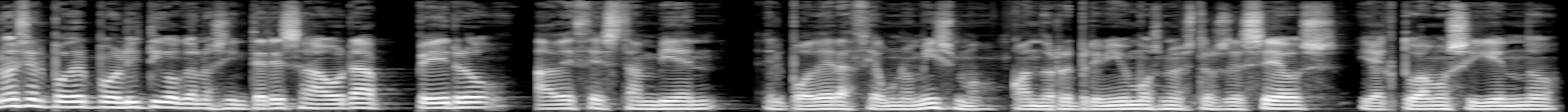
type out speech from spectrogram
No es el poder político que nos interesa ahora, pero a veces también el poder hacia uno mismo, cuando reprimimos nuestros deseos y actuamos siguiendo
